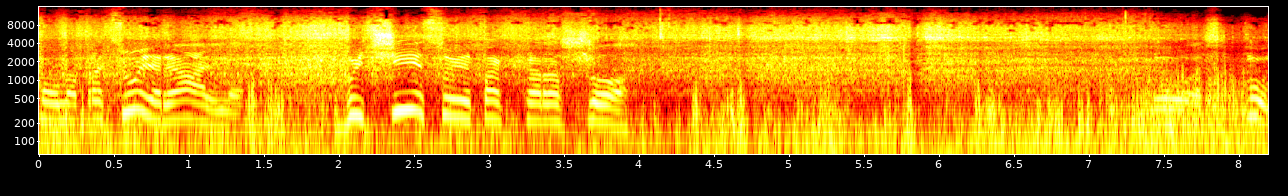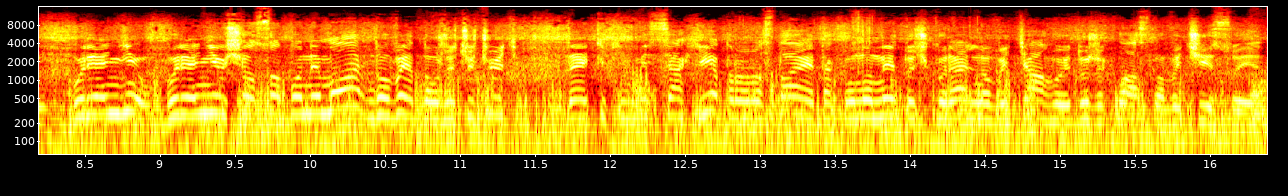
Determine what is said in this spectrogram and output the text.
Класно вона працює реально. Вичісує так хорошо. Ось. Ну, бурянів, бурянів ще особо нема, але видно вже чуть-чуть в деяких місцях є, проростає, так воно ниточку реально витягує, дуже класно вичісує.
